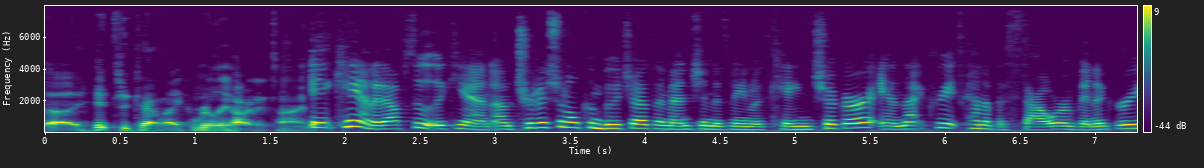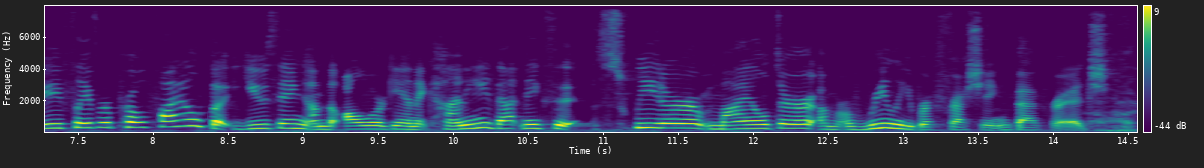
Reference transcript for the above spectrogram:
uh, hit you kind of like really hard at times. It can, it absolutely can. Um, traditional kombucha, as I mentioned, is made with cane sugar and that creates kind of a sour vinegary flavor profile. But using um, the all organic honey, that makes it sweeter, milder, um, a really refreshing beverage. all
